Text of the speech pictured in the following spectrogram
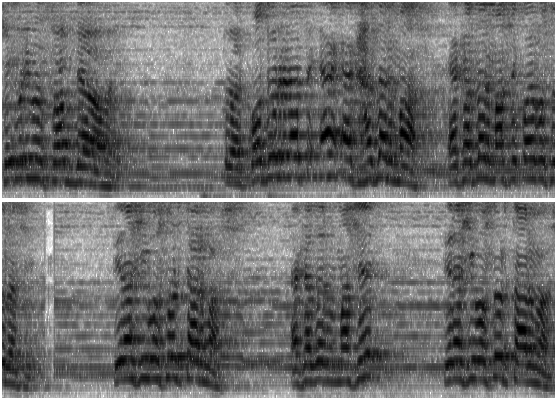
সেই পরিমাণ সব দেওয়া হয়। তো আর কদরের রাত এক হাজার মাস, এক হাজার মাসে কয় বছর আছে? তিরাশি বছর চার মাস। এক হাজার মাসে তিরাশি বছর চার মাস।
